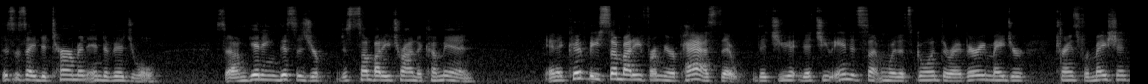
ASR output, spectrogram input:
this is a determined individual. So I'm getting this is your just somebody trying to come in. And it could be somebody from your past that, that you that you ended something with that's going through a very major transformation.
